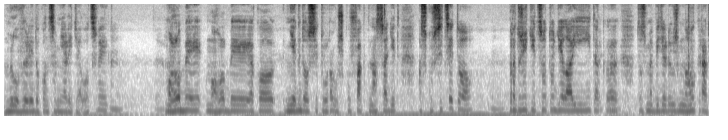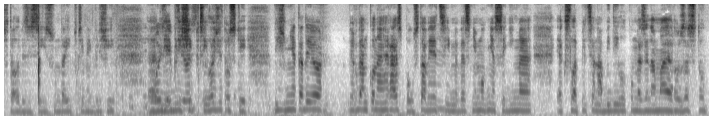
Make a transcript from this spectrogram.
mluvili, dokonce měli tělocvik. Mm Mohl by, mohl by jako někdo si tu roušku fakt nasadit a zkusit si to? Protože ti, co to dělají, tak, eh, to jsme viděli už mnohokrát v televizi, si ji sundají při nejbližší, eh, nejbližší příležitosti. Když mě tady Jordanko nehraje spousta věcí, my ve sněmovně sedíme jak slepice na bydýlku, mezi náma je rozestup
